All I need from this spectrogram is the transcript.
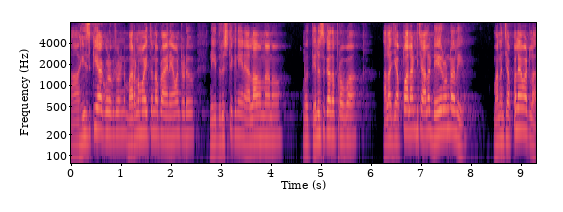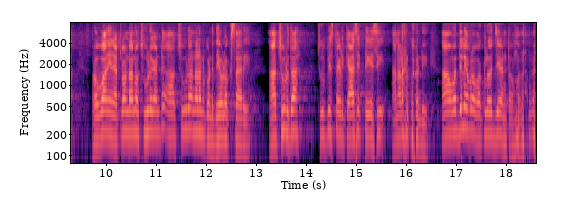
ఆ, హిజ్కియా కూడా చూడండి మరణమవుతున్నప్పుడు ఆయన ఏమంటాడు? నీ దృష్టికి నేను ఎలా ఉన్నానో నువ్వు తెలుసు కదా ప్రభా అలా చెప్పాలంటే చాలా డేర్ ఉండాలి. మనం చెప్పలేము అట్లా. ప్రభా నేను ఎట్లా ఉన్నానో చూడగంటే ఆ చూడు అన్నాడు అనుకోండి దేవుడు ఒకసారి. ఆ చూడుదా చూపిస్తే అక్కడ క్యాసెట్ వేసి అన్నాడు అనుకోండి. ఆ వద్దులే ప్రభా క్లోజ్ చేయి అంటాం మనం.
